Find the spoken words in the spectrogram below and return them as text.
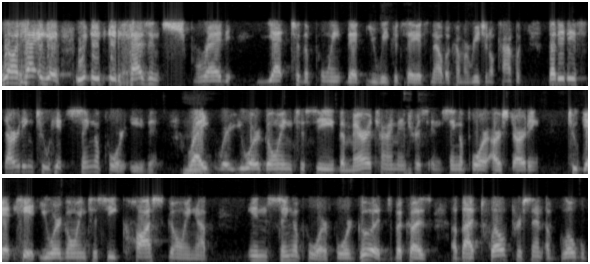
Well, it, ha- again, it, it hasn't spread yet to the point that you, we could say it's now become a regional conflict, but it is starting to hit Singapore even, hmm. right? Where you are going to see the maritime interests in Singapore are starting to get hit. You are going to see costs going up in Singapore for goods because about 12% of global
